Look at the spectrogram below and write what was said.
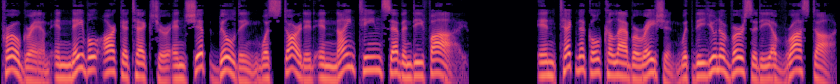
program in naval architecture and shipbuilding was started in 1975 in technical collaboration with the University of Rostock,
